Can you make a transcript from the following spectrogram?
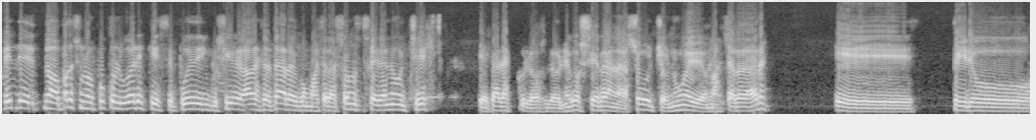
vende- no, aparte son unos pocos lugares que se puede, inclusive ahora esta tarde, como hasta las 11 de la noche, que acá las- los, los negocios cierran a las 8, 9 a más tardar, eh, pero,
